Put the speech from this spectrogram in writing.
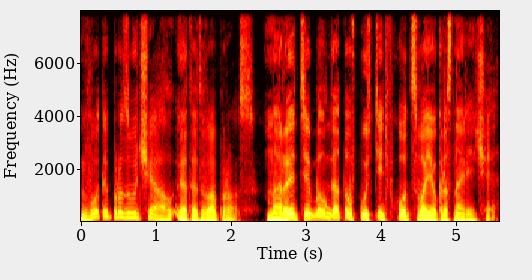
Вот и прозвучал этот вопрос. Маретти был готов пустить в ход свое красноречие.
